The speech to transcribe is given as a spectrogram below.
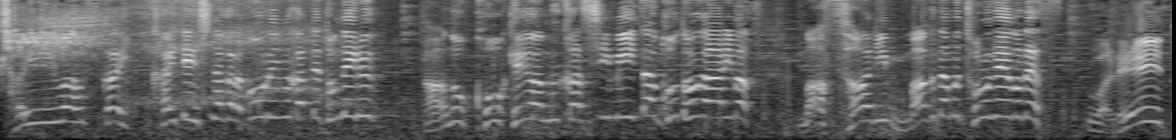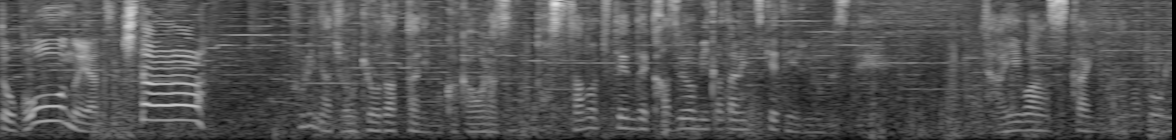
チャイワンスカイ回転しながらゴールに向かって飛んでいる。あの光景は昔見たことがあります。まさにマグナムトルネードです。うわ、0と5のやつ来たー。不利な状況だったにもかかわらず、とっさの起点で風を味方につけているようですね。台湾スカイの名の通り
